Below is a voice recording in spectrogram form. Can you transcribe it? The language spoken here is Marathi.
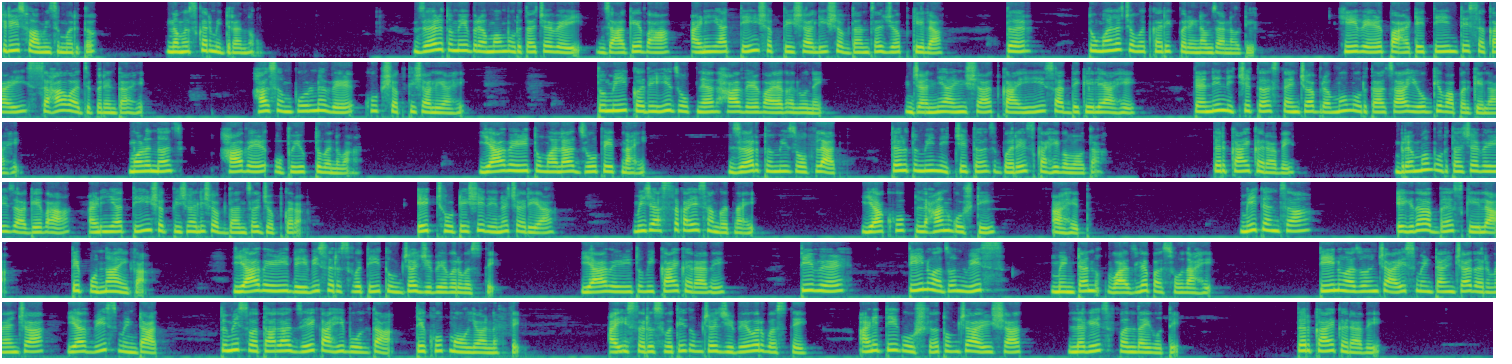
श्री स्वामी समर्थ. नमस्कार मित्रांनो. जर तुम्ही ब्रह्ममुहूर्ताच्या वेळी जागे व्हा आणि या तीन शक्तिशाली शब्दांचा जप केला तर तुम्हाला चमत्कारिक परिणाम जाणवतील. ही वेळ पहाटे तीन ते सकाळी सहा वाजेपर्यंत आहे. हा संपूर्ण वेळ खूप शक्तिशाली आहे. तुम्ही कधीही झोपण्यात हा वेळ वाया घालू नये. ज्यांनी आयुष्यात काहीही साध्य केले आहे त्यांनी निश्चितच त्यांच्या ब्रह्ममुहूर्ताचा योग्य वापर केला आहे. म्हणूनच हा वेळ उपयुक्त बनवा. यावेळी तुम्हाला झोप येत नाही. जर तुम्ही झोपलात तर तुम्ही निश्चितच बरेच काही गमावता. तर काय करावे? ब्रह्ममुहूर्ताच्या वेळी जागे व्हा आणि या तीन शक्तिशाली शब्दांचा जप करा. एक छोटीशी दिनचर्या मी जास्त काही सांगत नाही. या खूप लहान गोष्टी आहेत. मी त्यांचा एकदा अभ्यास केला ते पुन्हा ऐका. यावेळी देवी सरस्वती तुमच्या जिभेवर बसते. यावेळी तुम्ही काय करावे? ती वेळ तीन वाजून वीस मिनिटां वाजल्यापासून आहे. तीन वाजून चाळीस मिनिटांच्या दरम्यानच्या या वीस मिनिटात तुम्ही स्वतःला जे काही बोलता ते खूप मौल्यवान असते. आई सरस्वती तुमच्या जिभेवर बसते आणि ती गोष्ट तुमच्या आयुष्यात लगेच फलदायी होते. तर काय करावे?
